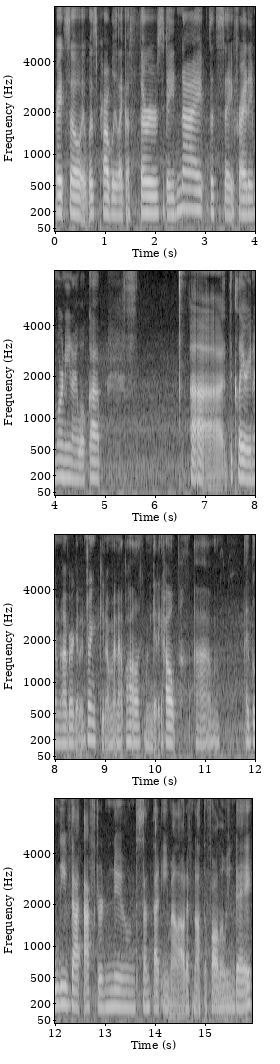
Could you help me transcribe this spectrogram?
right? So it was probably like a Thursday night, let's say Friday morning, I woke up uh, declaring I'm never going to drink, you know, I'm an alcoholic, I'm going to get help. Um, I believe that afternoon sent that email out, if not the following day.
